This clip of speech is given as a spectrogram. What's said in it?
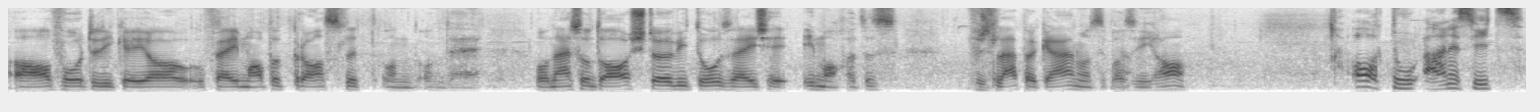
an Anforderungen ja auf einem abprasselt und, und äh, wo dann so dastehen, wie du sagst, ich mache das fürs Leben gerne, was, was ich habe. Oh, du, einerseits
